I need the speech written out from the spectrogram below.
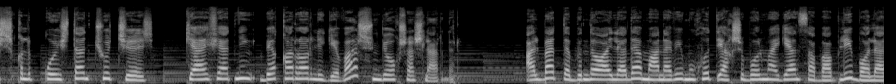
ish qilib qo'yishdan cho'chish kayfiyatning beqarorligi va shunga o'xshashlardir. Albatta bunday oilada ma'naviy muhit yaxshi bo'lmagan sababli bola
